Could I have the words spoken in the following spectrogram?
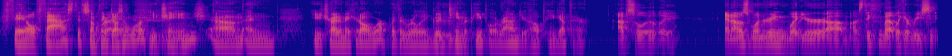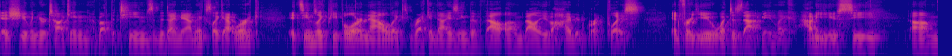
fail fast if something Right. doesn't work. You change, um, and you try to make it all work with a really good Mm-hmm. team of people around you helping you get there. Absolutely. And I was wondering what your um, I was thinking about like a recent issue when you were talking about the teams and the dynamics like at work it seems like people are now like recognizing the val- um, value of a hybrid workplace. And for you, what does that mean? Like, how do you see um,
